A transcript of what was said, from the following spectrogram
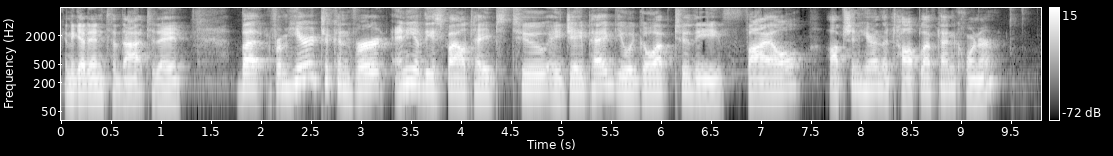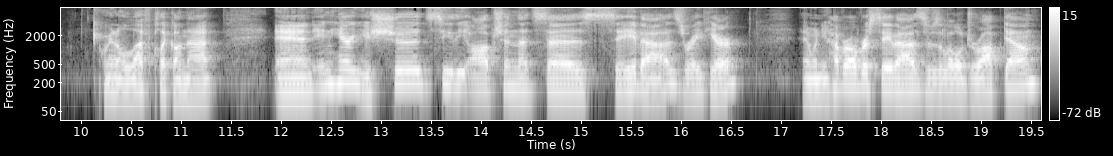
going to get into that today. But from here to convert any of these file types to a JPEG, you would go up to the File option here in the top left-hand corner. We're going to left click on that. And in here, you should see the option that says Save As right here. And when you hover over Save As, there's a little drop down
